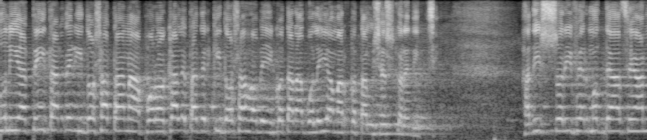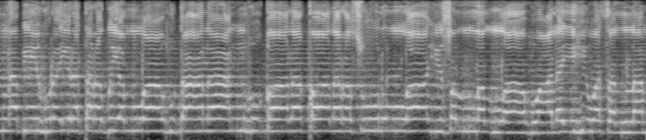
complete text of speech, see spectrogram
দুনিয়াতেই তাদের এই দশা তা না, পরকালে তাদের কি দশা হবে এই কথাটা বলেই আমার কথা আমি শেষ করে দিচ্ছি। হাদিস শরীফের মধ্যে আছে আন্নাবি হুরাইরাতা রাদিয়াল্লাহু তাআলা আনহু ক্বালা ক্বালা রাসূলুল্লাহ সাল্লাল্লাহু আলাইহি ওয়াসাল্লাম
